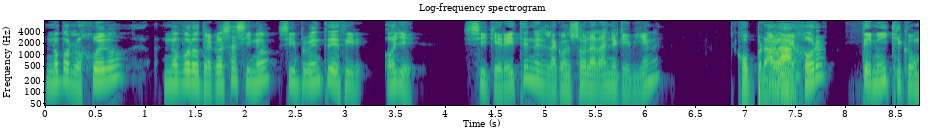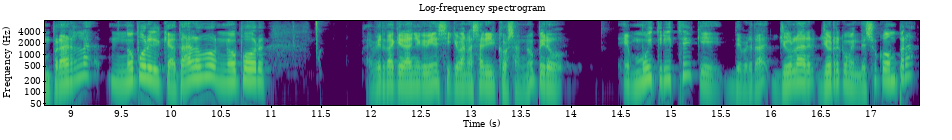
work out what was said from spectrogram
no por los juegos, no por otra cosa, sino simplemente decir, oye, si queréis tener la consola el año que viene, comprala. A lo mejor tenéis que comprarla, no por el catálogo, no por... Es verdad que el año que viene sí que van a salir cosas, ¿no? Pero es muy triste que, de verdad, yo, la, yo recomendé su compra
